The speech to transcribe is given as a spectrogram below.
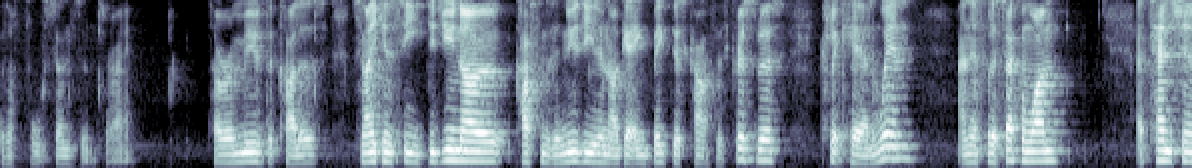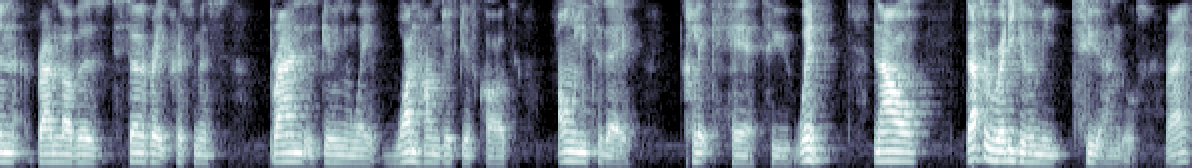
as a full sentence, right? So I remove the colors. So now you can see, did you know customers in New Zealand are getting big discounts this Christmas? Click here and win. And then for the second one, Attention, brand lovers, to celebrate Christmas, brand is giving away 100 gift cards only today. Click here to win. Now, that's already given me two angles, right?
